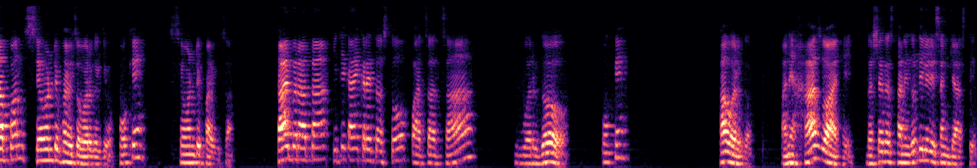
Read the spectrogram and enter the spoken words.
आपण सेव्हन्टी फाईव्हचा वर्ग घेऊ ओके? सेव्हन्टी फाईव्हचा काय बरं आता? इथे काय करायचा असतो? पाचाचा वर्ग ओके? हा वर्ग. आणि हा जो आहे दशक स्थानी जो दिलेली संख्या असते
